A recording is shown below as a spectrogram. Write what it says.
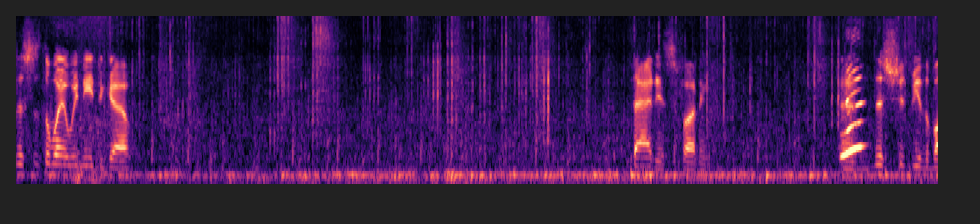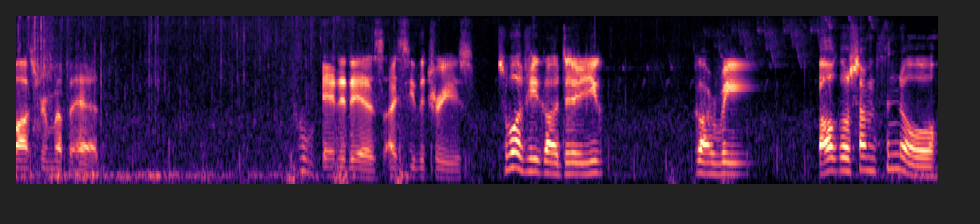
This is the way we need to go. That is funny. And this should be the boss room up ahead. And it is. I see the trees. So what have you got to do? You got to re log or something, or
